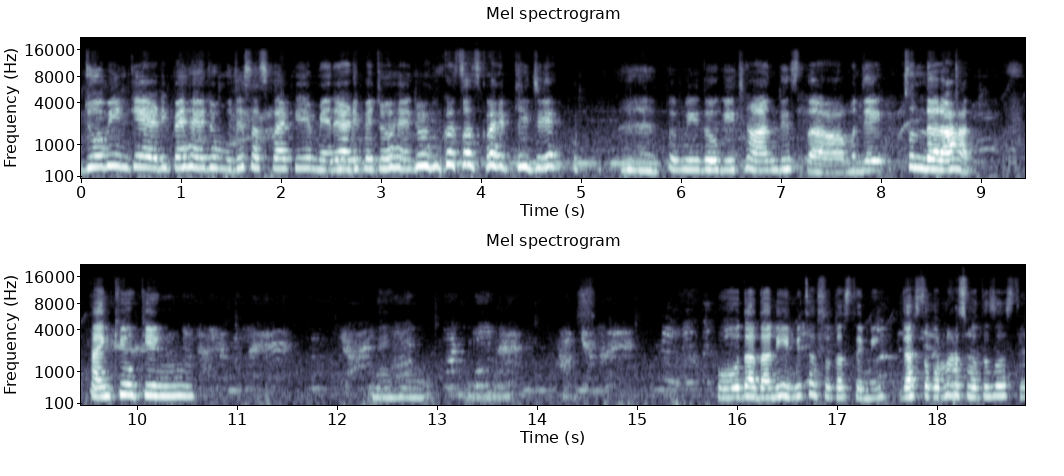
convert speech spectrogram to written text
जो भी इनके आईडी पे है जो मुझे सब्सक्राइब कीजिए मेरे आईडी पे जो है जो इनको सब्सक्राइब कीजिए। तुम्ही दोघी छान दिसता म्हणजे सुंदर आहात। थँक्यू किंग हो दादा नेहमीच हसत असते मी. जास्त करून हसवतच असते.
